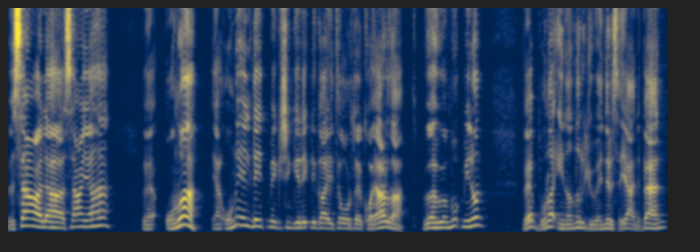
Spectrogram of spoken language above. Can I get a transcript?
ve sa'alaha sa'yaha ve ona yani onu elde etmek için gerekli gayeti ortaya koyar da ve huve mu'minun ve buna inanır güvenirse yani ben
